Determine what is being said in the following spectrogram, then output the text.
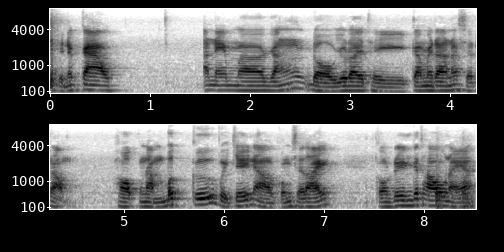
thì nó cao. Anh em uh, gắn đồ vô đây thì camera nó sẽ rộng. Hộp nằm bất cứ vị trí nào cũng sẽ thấy. Còn riêng cái thâu này á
